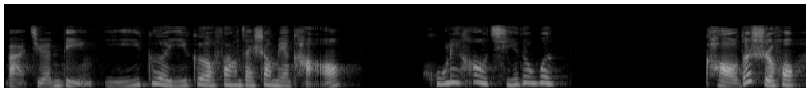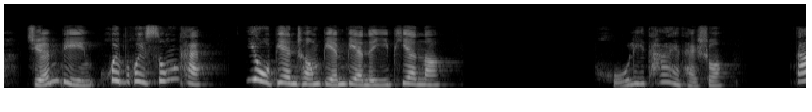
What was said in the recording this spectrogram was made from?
把卷饼一个一个放在上面烤。狐狸好奇地问：“烤的时候，卷饼会不会松开，又变成扁扁的一片呢？”狐狸太太说：“当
